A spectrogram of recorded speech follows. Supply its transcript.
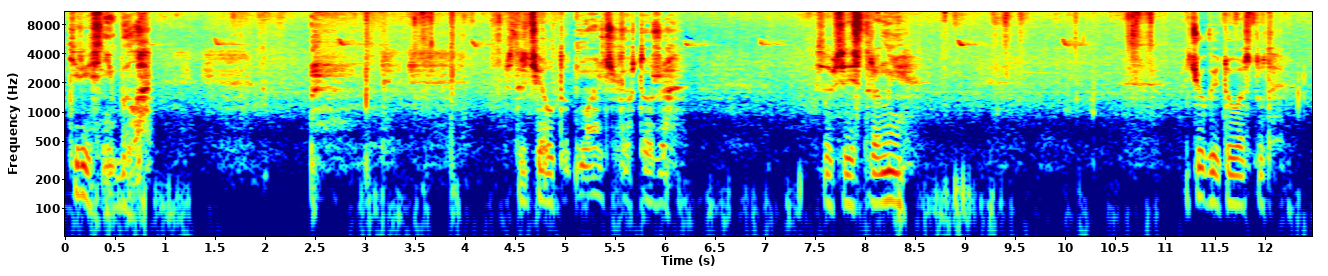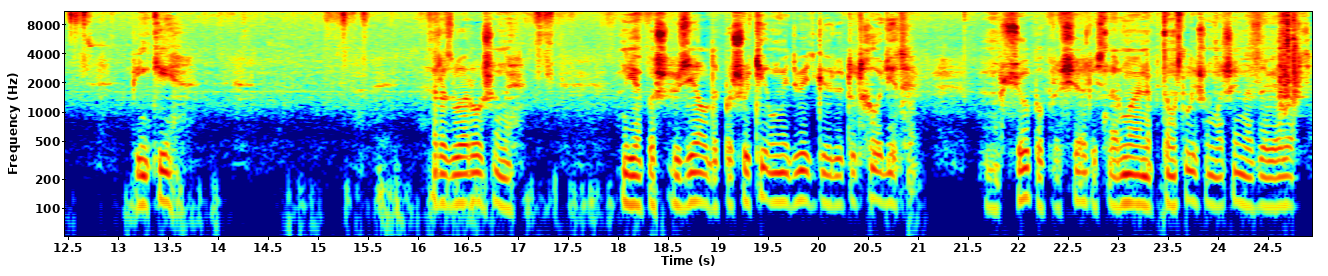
интересней было. Встречал тут мальчиков тоже со всей страны. А что, говорит, у вас тут пеньки разворошены. Я пош... взял, да пошутил, медведь, говорю, тут ходит. Ну все, попрощались нормально, потом слышу, машина завелась.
